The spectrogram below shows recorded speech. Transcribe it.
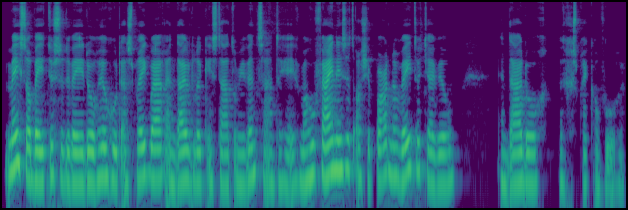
Meestal ben je tussen de weeën door heel goed aanspreekbaar en duidelijk in staat om je wensen aan te geven. Maar hoe fijn is het als je partner weet wat jij wil en daardoor het gesprek kan voeren?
